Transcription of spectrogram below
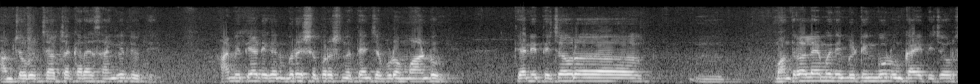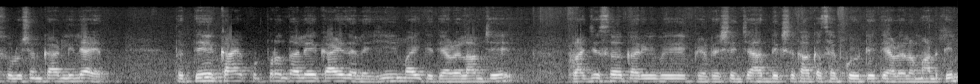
आमच्यावर चर्चा करायला सांगितली होती. आम्ही त्या ठिकाणी बरेचसे प्रश्न त्यांच्यापुढं मांडून त्यांनी त्याच्यावर मंत्रालयामध्ये मीटिंग बोलून काही त्याच्यावर सोल्युशन काढलेले आहेत. तर ते काय कुठपर्यंत आले काय झालं ही माहिती त्यावेळेला आमचे राज्य सहकारी फेडरेशनचे अध्यक्ष काकासाहेब कोयटे त्यावेळेला मांडतील.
